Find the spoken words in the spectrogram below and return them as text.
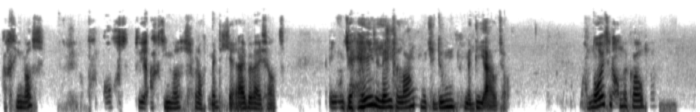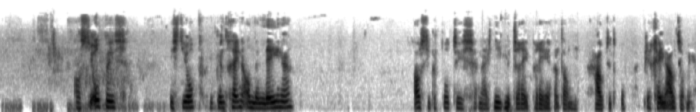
18 was. Of gekocht toen je 18 was, vanaf het moment dat je rijbewijs had. En je moet je hele leven lang moet je doen met die auto. Je mag nooit een ander kopen. Als die op is, is die op. Je kunt geen ander lenen. Als die kapot is en hij is niet meer te repareren, dan houdt het op. Heb je geen auto meer.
